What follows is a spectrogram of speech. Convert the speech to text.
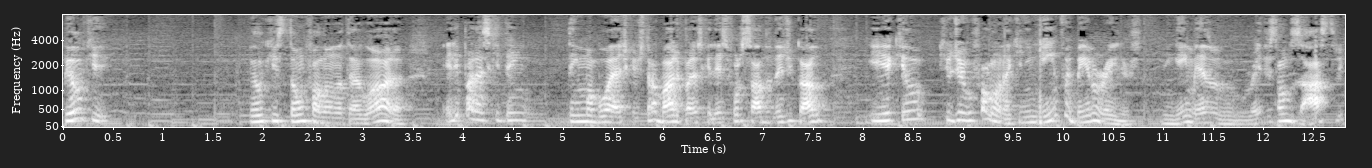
pelo que pelo que estão falando até agora, ele parece que tem, tem uma boa ética de trabalho, parece que ele é esforçado, dedicado. E aquilo que o Diego falou, né? Que ninguém foi bem no Raiders. Ninguém mesmo. O Raiders está um desastre.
